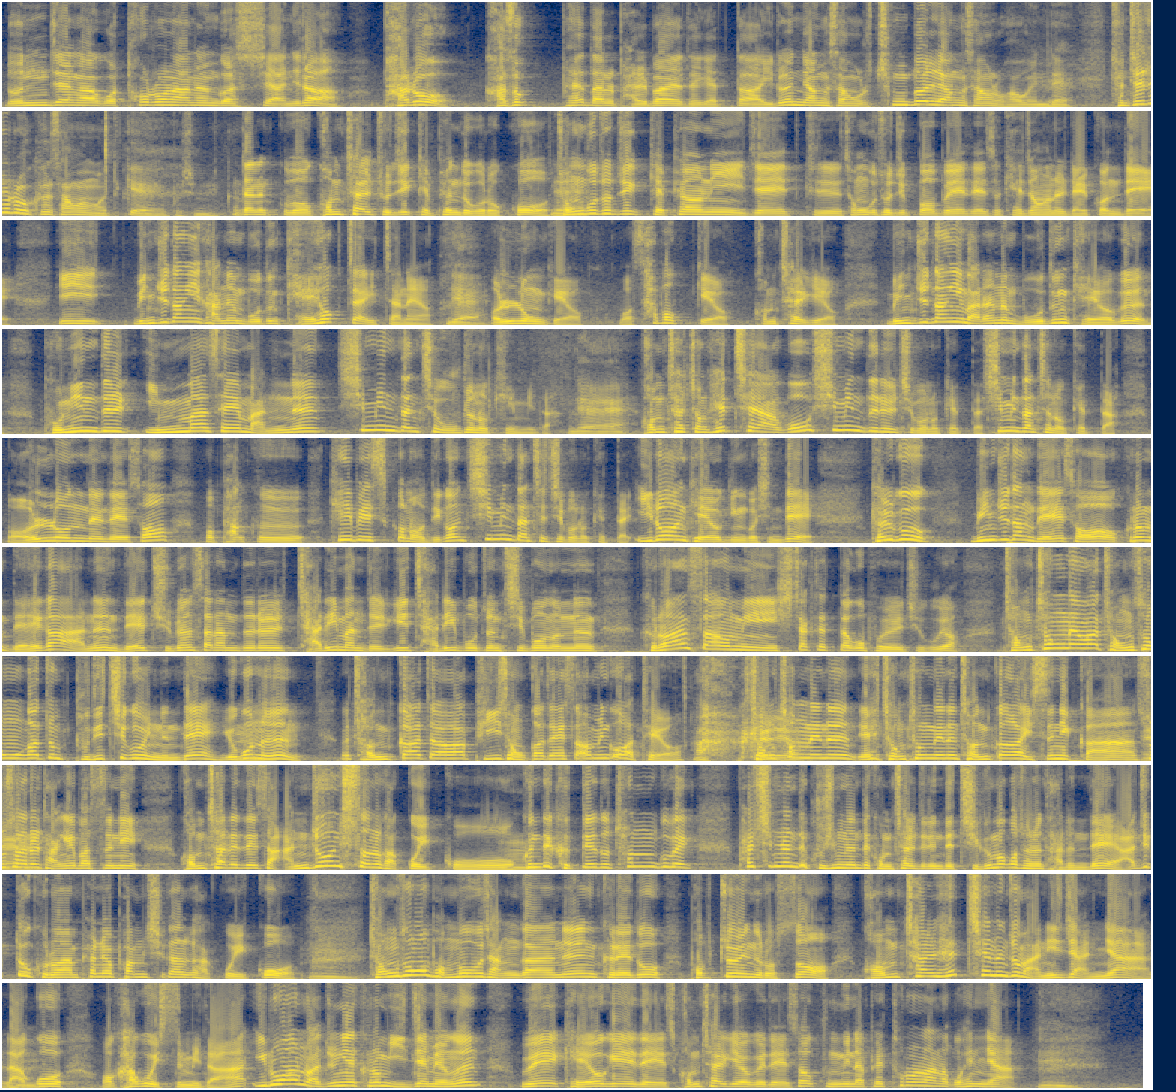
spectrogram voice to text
논쟁하고 토론하는 것이 아니라 바로 가속 페달을 밟아야 되겠다. 이런 양상으로 충돌 양상으로 가고 있는데 전체적으로 그 상황 어떻게 보십니까? 일단은 그뭐 검찰 조직 개편도 그렇고 네. 정부 조직 개편이 이제 그 정부 조직법에 대해서 개정안을 낼 건데 이 민주당이 가는 모든 개혁자 있잖아요. 네. 언론 개혁, 뭐 사법 개혁, 검찰 개혁. 민주당이 말하는 모든 개혁은 본인들 입맛에 맞는 시민단체 우겨넣기입니다. 네. 검찰청 해체하고 시민들을 집어넣겠다. 시민단체 넣겠다. 뭐 언론에 대해서 뭐그 KBS 건 어디건 시민단체 집어넣겠다. 이러한 개혁인 것인데 결국 민주당 내에서 그럼 내가 아는 내 주변 사람들을 자리 만들기, 자리 보존 집어넣는 그러한 싸움이 시작됐다고 보여지고요. 정청래와 정성호가 좀 부딪히고 있는데 요거는 전과자와 비 전과자의 싸움인 것 같아요. 그래요? 정청래는 예, 정청래는 전과가 있으니까 수사를 예. 당해봤으니 검찰에 대해서 안 좋은 시선을 갖고 있고 근데 그때도 1980년대 90년대 검찰들인데 지금하고 전혀 다른데 아직도 그러한 편협함 시각을 갖고 있고 정성호 법무부 장관은 그래도 법조인으로서 검찰 해체는 좀 아니지 않냐라고 어, 가고 있습니다. 이러한 와중에 그럼 이재명은 왜 개혁에 대해서 검찰 개혁에 대해서 국민 앞에 토론하라고 했냐?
